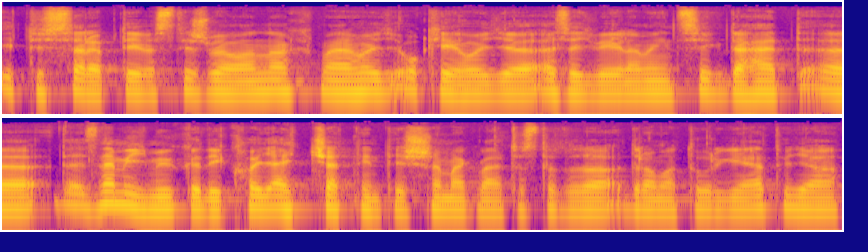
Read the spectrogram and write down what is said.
itt is szereptévesztésben vannak, mert hogy oké, okay, hogy ez egy véleménycikk, de hát de ez nem így működik, hogy egy csettintésre megváltoztatod a dramaturgiát. Ugye a,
